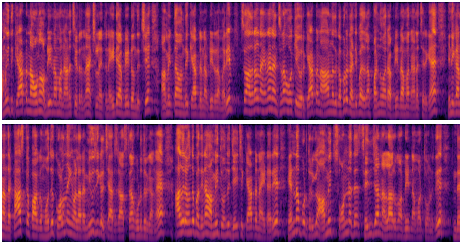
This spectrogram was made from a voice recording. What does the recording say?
அமித் கேப்டன் ஆகணும் அப்படின்னு நம்ம நினச்சிட்டு இருந்தேன். ஆக்சுவலாக நேற்று நைட்டே அப்டேட் வந்துச்சு. அமித் தான் வந்து கேப்டன் அப்படின்ற மாதிரி. ஸோ அதனால் நான் என்ன நினச்சேன்னா ஓகே ஒரு கேப்டன் ஆனதுக்கப்புறம் கண்டிப்பாக இதெல்லாம் பண்ணுவார் அப்படின்ற மாதிரி நினச்சிருக்கேன். இன்னைக்கான அந்த டாஸ்க்கை பார்க்கும்போது குழந்தைங்க வளர மியூசிக்கல் சேர் டாஸ்க் தான் கொடுத்துருக்காங்க. அதில் வந்து பார்த்தீங்கன்னா அமித் வந்து ஜெயிச்சு கேப்டன் ஆயிட்டாரு. என்ன பொறுத்த வரைக்கும் அமித் சொன்னதை செஞ்சால் நல்லா இருக்கும் அப்படின்ற மாதிரி தோணுது. இந்த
